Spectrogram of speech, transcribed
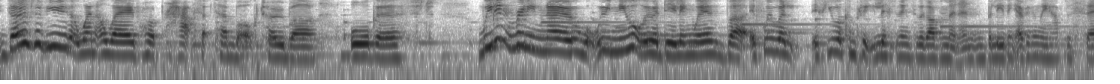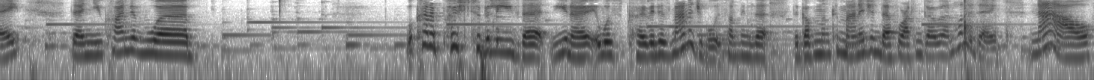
Those of you that went away perhaps September, October, August, we didn't really know what we knew what we were dealing with but if we were if you were completely listening to the government and believing everything they have to say then you kind of were were kind of pushed to believe that you know it was covid is manageable. It's something that the government can manage and therefore i can go on holiday. Now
